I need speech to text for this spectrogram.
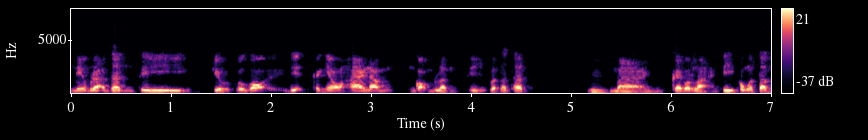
nếu đã thân thì kiểu có gọi điện cách nhau hai năm gọi một lần thì vẫn là thân ừ. mà cái còn lại thì không có tâm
